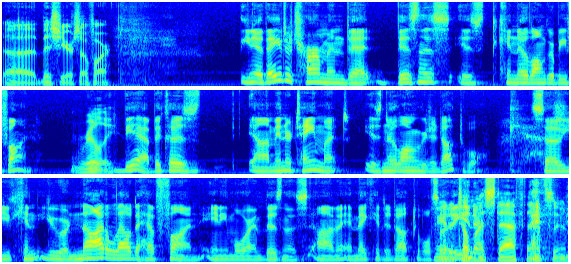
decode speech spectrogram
uh, this year so far? you know they've determined that business is can no longer be fun. Really? Yeah, because um, entertainment is no longer deductible. So you can you are not allowed to have fun anymore in business um, and make it deductible. I'm So going to the tell enter- my staff that soon.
